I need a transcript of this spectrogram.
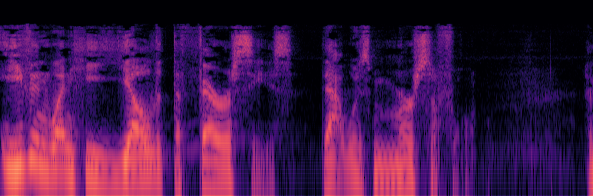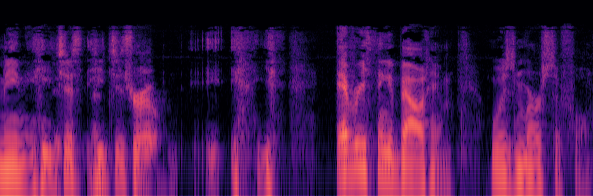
Even when he yelled at the Pharisees, that was merciful. I mean, he just he just true. everything about him was merciful.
